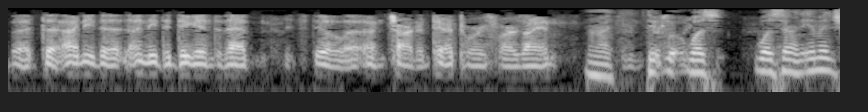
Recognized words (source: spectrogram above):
But uh, I need to I need to dig into that. It's still uh, uncharted territory as far as I am. All right. Did, was was there an image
